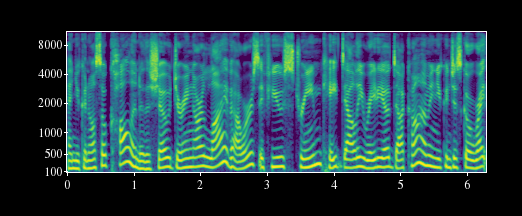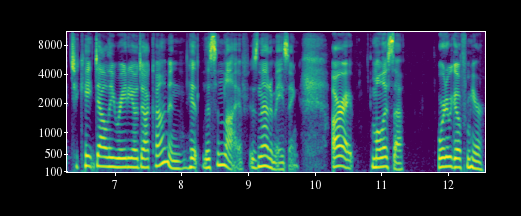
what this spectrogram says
And you can also call into the show during our live hours if you stream katedalleyradio.com. And you can just go right to katedalleyradio.com and hit listen live. Isn't that amazing? All right, Melissa, where do we go from here?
